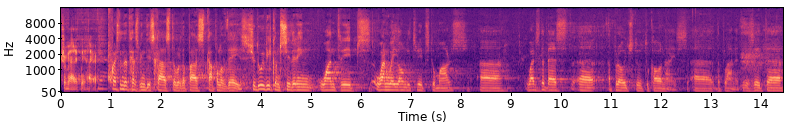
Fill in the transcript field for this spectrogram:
dramatically higher. Question that has been discussed over the past couple of days. Should we be considering one trips, one-way only trips to Mars? Uh, what's the best uh, approach to, to colonize uh, the planet? Is it, uh,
